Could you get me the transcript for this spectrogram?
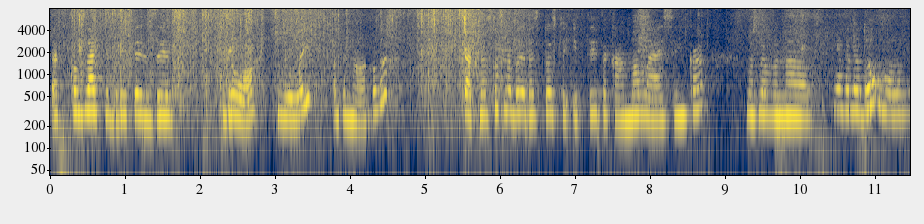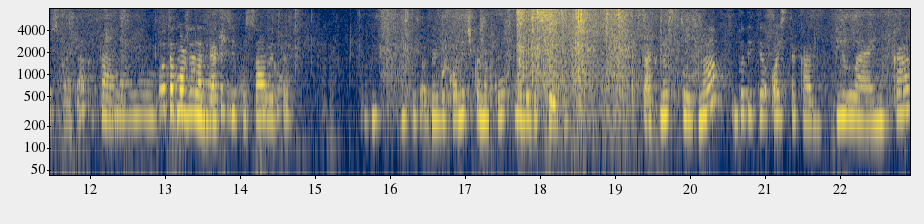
Так, в комплекті буде йти з трьох тюлей одинакових. Так, наступна буде у нас просто йти така малесенька. Можливо, вона Ні, вона довга, але вузька, так? Так. Ну, так можна на двері ці поставити. Якесь одне віконечко на кухні буде супер. Так, наступна буде йти ось така біленька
